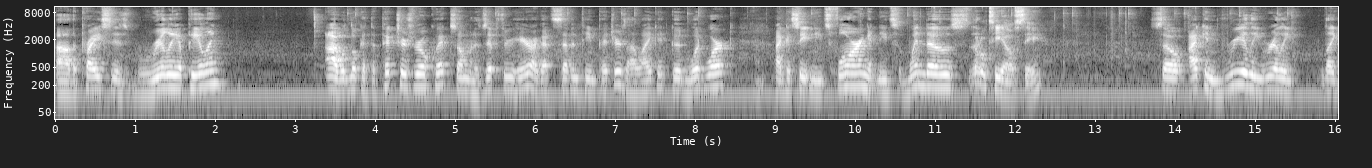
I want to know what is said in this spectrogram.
Uh, the price is really appealing. I would look at the pictures real quick, so I'm going to zip through here. I got 17 pictures. I like it. Good woodwork. I can see it needs flooring. It needs some windows. little TLC. So I can really, really like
